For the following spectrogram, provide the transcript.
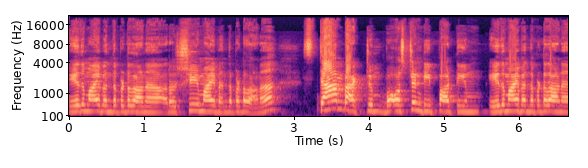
ഏതുമായി ബന്ധപ്പെട്ടതാണ് റഷ്യയുമായി ബന്ധപ്പെട്ടതാണ് സ്റ്റാമ്പ് ആക്റ്റും ബോസ്റ്റൺ ടീ പാർട്ടിയും ഏതുമായി ബന്ധപ്പെട്ടതാണ്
